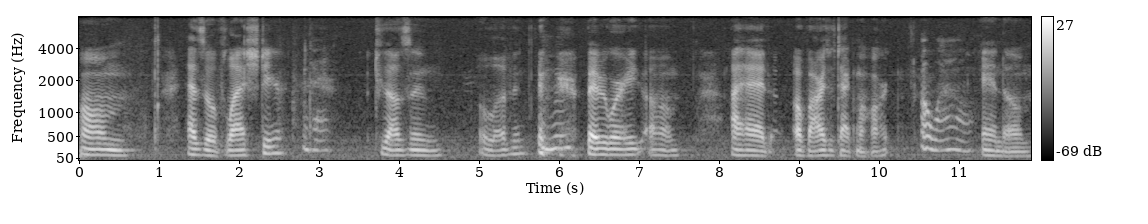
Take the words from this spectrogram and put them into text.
Um, as of last year, Okay. 2011, Mhm. February, um, I had a virus attack my heart, Oh, wow. and um,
